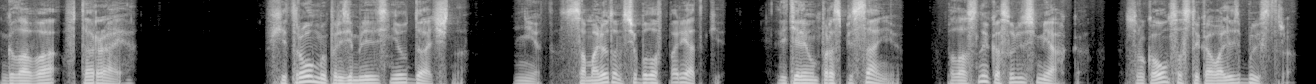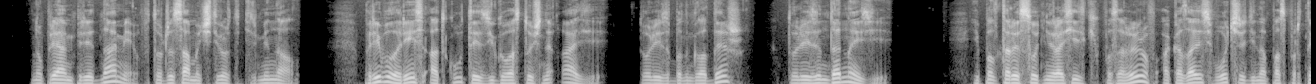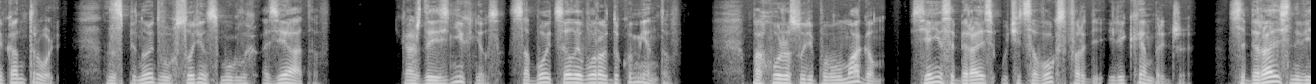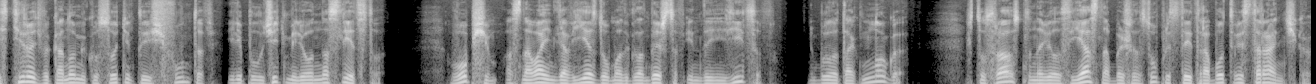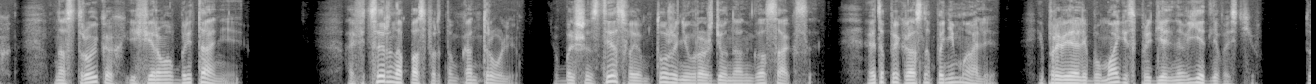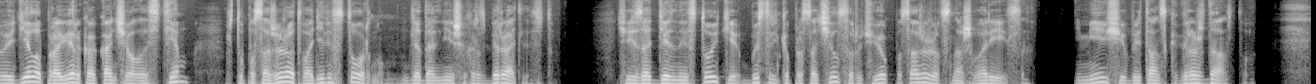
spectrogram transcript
Глава вторая. В Хитроу мы приземлились неудачно. Нет, с самолетом все было в порядке. Летели мы по расписанию. Полосны коснулись мягко. С рукавом состыковались быстро. Но прямо перед нами, в тот же самый четвертый терминал, прибыл рейс откуда-то из Юго-Восточной Азии, то ли из Бангладеш, то ли из Индонезии. И полторы сотни российских пассажиров оказались в очереди на паспортный контроль за спиной двух сотен смуглых азиатов. Каждый из них нес с собой целый ворох документов. Похоже, судя по бумагам, все они собирались учиться в Оксфорде или Кембридже. Собирались инвестировать в экономику сотни тысяч фунтов или получить миллион наследства. В общем, оснований для въезда у бангладешцев и индонезийцев было так много, что сразу становилось ясно, большинству предстоит работать в ресторанчиках, на стройках и фермах Британии. Офицеры на паспортном контроле в большинстве своем тоже неурожденные англосаксы. Это прекрасно понимали и проверяли бумаги с предельной въедливостью. То и дело проверка оканчивалась тем, что пассажиры отводили в сторону для дальнейших разбирательств. Через отдельные стойки быстренько просочился ручеек пассажиров с нашего рейса, имеющий британское гражданство.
